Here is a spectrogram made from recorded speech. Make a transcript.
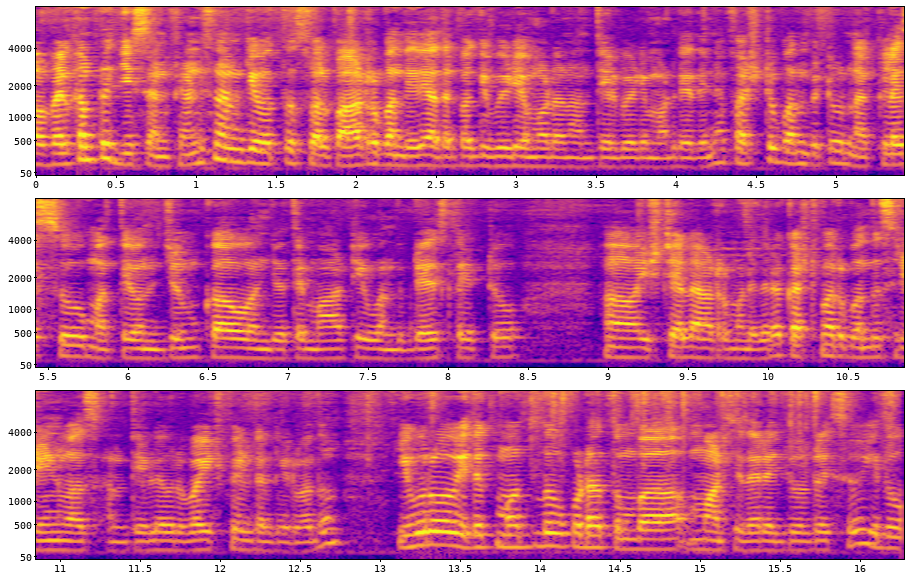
ವೆಲ್ಕಮ್ ಟು ಜಿಸನ್ ಫ್ರೆಂಡ್ಸ್ ನನಗೆ ಇವತ್ತು ಸ್ವಲ್ಪ ಆರ್ಡರ್ ಬಂದಿದೆ. ಅದ್ರ ಬಗ್ಗೆ ವೀಡಿಯೋ ಮಾಡೋಣ ಅಂತೇಳಿ ಮಾಡ್ತಾ ಮಾಡ್ತಿದ್ದೀನಿ ಫಸ್ಟ್ ಬಂದ್ಬಿಟ್ಟು ನಕ್ಲೆಸ್ಸು ಮತ್ತು ಒಂದು ಜುಮ್ಕಾ, ಒಂದು ಜೊತೆ ಮಾಟಿ, ಒಂದು ಬ್ರೇಸ್ಲೆಟ್ಟು ಇಷ್ಟೆಲ್ಲ ಆರ್ಡರ್ ಮಾಡಿದ್ದಾರೆ. ಕಸ್ಟಮರ್ ಬಂದು ಶ್ರೀನಿವಾಸ್ ಅಂತೇಳಿ ಅವರು ವೈಟ್ ಫೀಲ್ಡಲ್ಲಿ ಇರೋದು. ಇವರು ಇದಕ್ಕೆ ಮೊದಲು ಕೂಡ ತುಂಬ ಮಾಡಿಸಿದ್ದಾರೆ ಜ್ಯುವೆಲ್ರೀಸು ಇದು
